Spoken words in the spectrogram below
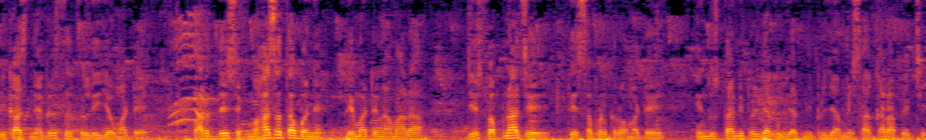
વિકાસને અગ્રસર લઈ જવા માટે ભારત દેશ એક મહાસત્તા બને તે માટેના અમારા જે સ્વપ્ના છે તે સફળ કરવા માટે હિન્દુસ્તાનની પ્રજા, ગુજરાતની પ્રજા અમને સહકાર આપે છે,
